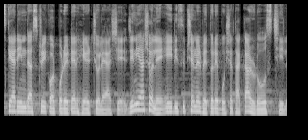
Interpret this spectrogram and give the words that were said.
স্কেয়ার ইন্ডাস্ট্রি কর্পোরেটের হেড চলে আসে, যিনি আসলে এই রিসিপশনের ভেতরে বসে থাকা রোজ ছিল।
